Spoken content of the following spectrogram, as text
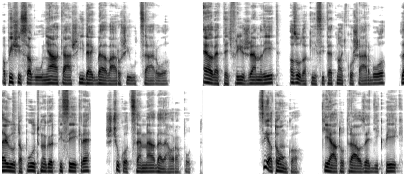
a pisiszagú, nyálkás, hideg belvárosi utcáról. Elvett egy friss zsemlét az odakészített nagy kosárból, leült a pult mögötti székre, s csukott szemmel beleharapott. – Szia, Tonka! – kiáltott rá az egyik pék,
